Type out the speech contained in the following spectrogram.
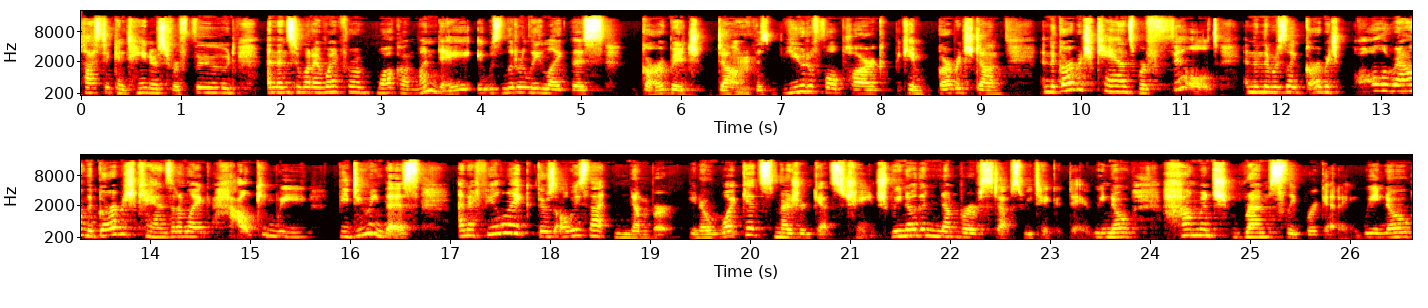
plastic containers for food. And then so when I went for a walk on Monday, it was literally like this garbage dump. Mm. This beautiful park became garbage dump. And the garbage cans were filled. And then there was like garbage all around the garbage cans. And I'm like, how can we be doing this? And I feel like there's always that number. You know, what gets measured gets changed. We know the number of steps we take a day. We know how much REM sleep we're getting. We know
